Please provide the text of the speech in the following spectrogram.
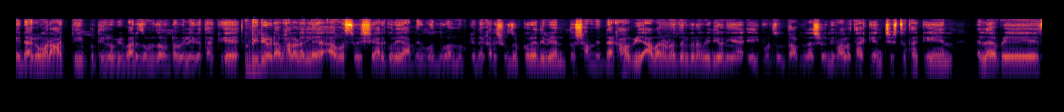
এই ডাগমারা হাটটি প্রতি রবিবার জমজমভাবে লেগে থাকে। ভিডিওটা ভালো লাগলে অবশ্যই শেয়ার করে আপনার বন্ধু বান্ধবকে দেখার সুযোগ করে দিবেন। তো সামনে দেখা হবে আবারও নতুন কোনো ভিডিও নিয়ে। এই পর্যন্ত আপনারা সকলেই ভালো থাকেন, সুস্থ থাকেন। আল্লাহ হাফেজ।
